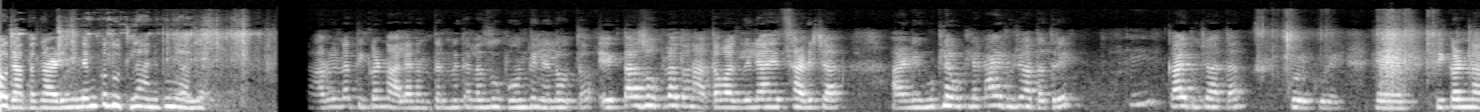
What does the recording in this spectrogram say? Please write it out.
राहू द्या आता गाडी. मी नेमकं धुतलं आणि तुम्ही आले ना तिकडनं आल्यानंतर मी त्याला झोपवून दिलेलं होतं. एक तास झोपला होता ना आता वाजलेले आहेत साडेचार. आणि उठल्या उठल्या काय तुझ्या हातात रे? काय तुझ्या हातात? कुरकुरे. हे तिकडनं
